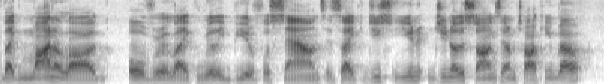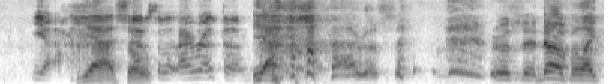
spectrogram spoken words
like monologue over like really beautiful sounds. It's like do you you do you know the songs that I'm talking about? Yeah. Yeah. So Absolutely. I wrote them. yeah, real shit. Real shit. No, but like,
